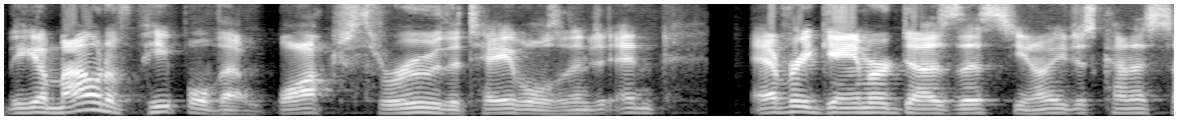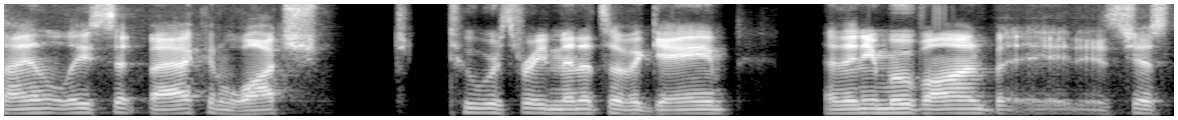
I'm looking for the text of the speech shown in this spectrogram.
the amount of people that walked through the tables and and every gamer does this. You know, you just kind of silently sit back and watch two or three minutes of a game, and then you move on. But it, it's just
